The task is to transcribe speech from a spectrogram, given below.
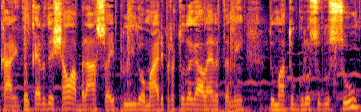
cara. Então quero deixar um abraço aí pro Lindomar e para toda a galera também do Mato Grosso do Sul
